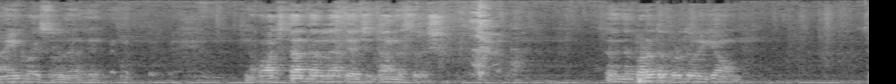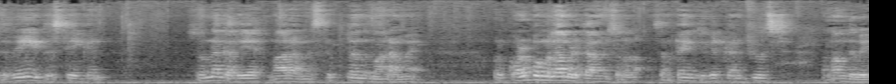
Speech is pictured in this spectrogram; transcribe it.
மைண்ட் வாய்ஸ் சொல்லுது எனக்கு. நான் வாட்ச் தான் தெரில அதை வச்சு தாங்க சுரேஷ். ஸோ இந்த படத்தை பொறுத்த வரைக்கும் the way it is taken சொன்ன கதையை மாறாமல் ஸ்கிரிப்ட்லேருந்து மாறாமல் ஒரு குழப்பம் இல்லாமல் எடுத்தாங்கன்னு சொல்லலாம். Sometimes you get confused along the way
